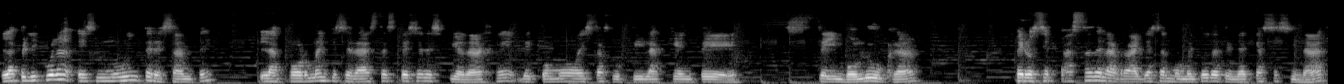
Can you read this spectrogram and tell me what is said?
La película es muy interesante, la forma en que se da esta especie de espionaje, de cómo esta sutil agente se involucra, pero se pasa de las rayas al momento de tener que asesinar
